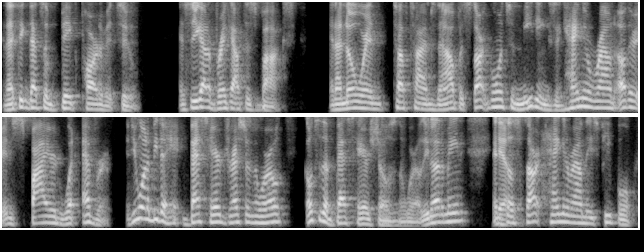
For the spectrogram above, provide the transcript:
And I think that's a big part of it too. And so you got to break out this box. And I know we're in tough times now, but start going to meetings and hanging around other inspired whatever. If you want to be the best hairdresser in the world, go to the best hair shows in the world. You know what I mean? And yeah. so start hanging around these people.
